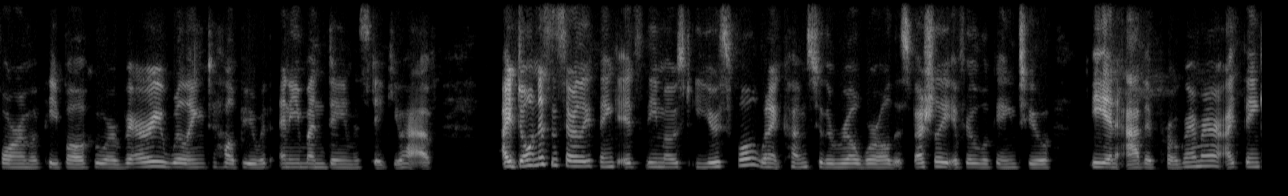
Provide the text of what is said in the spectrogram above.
forum of people who are very willing to help you with any mundane mistake you have. I don't necessarily think it's the most useful when it comes to the real world, especially if you're looking to be an avid programmer. I think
